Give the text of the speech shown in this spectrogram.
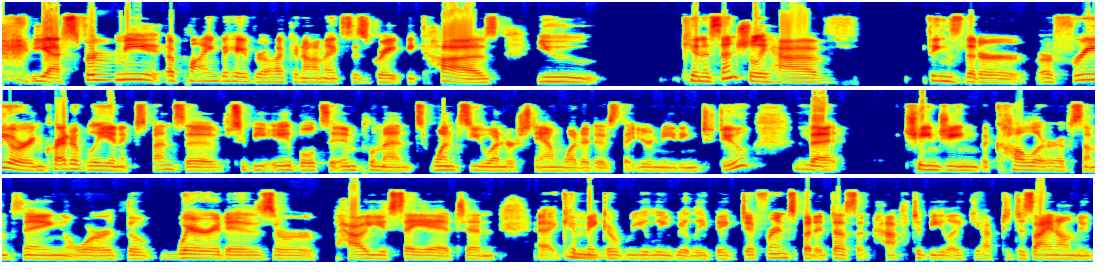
yes for me applying behavioral economics is great because you can essentially have things that are are free or incredibly inexpensive to be able to implement once you understand what it is that you're needing to do yeah. that changing the color of something or the where it is or how you say it and uh, can mm make a mm-hmm. really really big difference but it doesn't have to be like you have to design all new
